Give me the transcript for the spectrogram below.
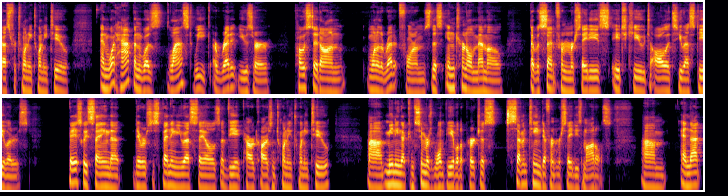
US for 2022. And what happened was last week, a Reddit user posted on one of the Reddit forums this internal memo that was sent from Mercedes HQ to all its US dealers, basically saying that they were suspending US sales of V8 powered cars in 2022, uh, meaning that consumers won't be able to purchase 17 different Mercedes models. Um, and that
